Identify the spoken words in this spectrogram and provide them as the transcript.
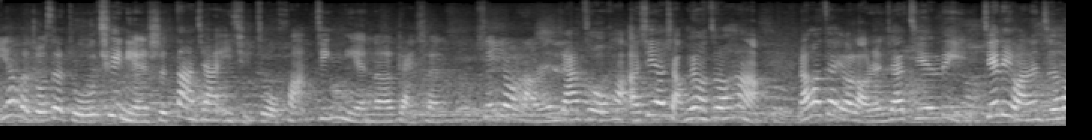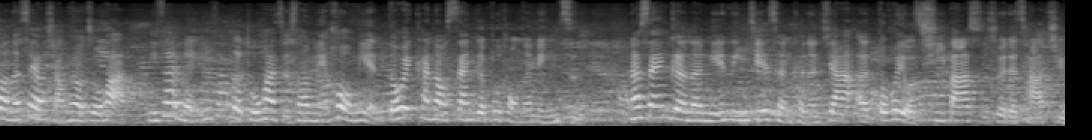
一样的着色图，去年是大家一起作画，今年呢改成先有老人家作画，呃，先有小朋友作画，然后再有老人家接力，接力完了之后呢，再有小朋友作画。你在每一张的图画纸上面后面都会看到三个不同的名字，那三个呢年龄阶层可能加呃都会有七八十岁的差距。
